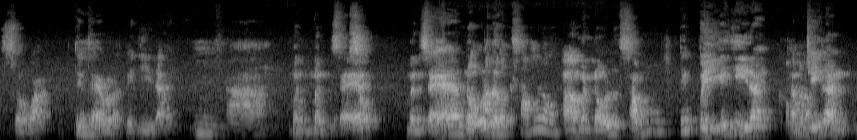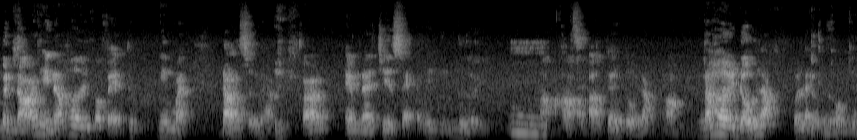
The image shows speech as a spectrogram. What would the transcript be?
so what tiếp Ừ. theo là cái gì đây ừ. à mình mình sẽ mình sẽ nỗ lực lực sống luôn à, mình nỗ lực sống tiếp vì cái gì đây thậm chí là mình nói thì nó hơi có vẻ cực nhưng mà đó là sự thật có em đã chia sẻ với những người ừ. họ, họ ở cái tuổi đó họ nó hơi đối lập với lại Đúng, cái. FOMO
